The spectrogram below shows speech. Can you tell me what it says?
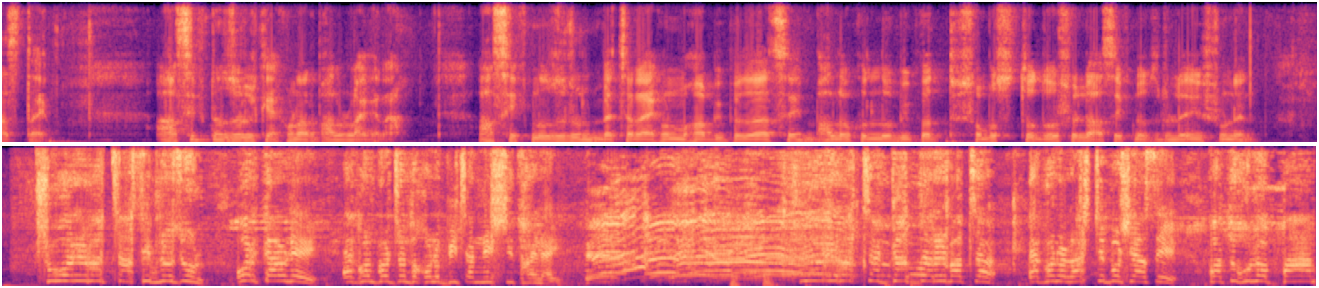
রাস্তায়। আসিফ নজরুলকে এখন আর ভালো লাগে না। আসিফ নজরুল বেচারা এখন মহা বিপদে আছে। ভালো করলেও বিপদ, সমস্ত দোষ হলো আসিফ নজরুল এই শুনেন। শুয়ারের বাচ্চা আসিফ নজরুল। ওর কারণে এখন পর্যন্ত কোনো বিচার নিশ্চিত হয় নাই। শুয়ারের বাচ্চা, গাদ্দারের বাচ্চা এখনও রাষ্ট্রে বসে আছে। কতগুলো পাম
